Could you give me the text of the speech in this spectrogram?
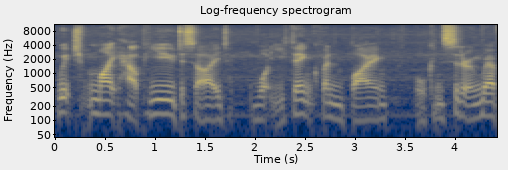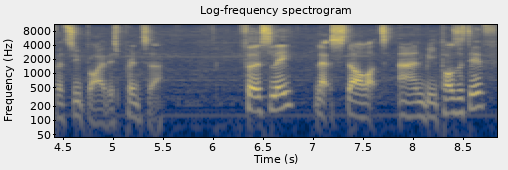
which might help you decide what you think when buying or considering whether to buy this printer. Firstly, let's start and be positive.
